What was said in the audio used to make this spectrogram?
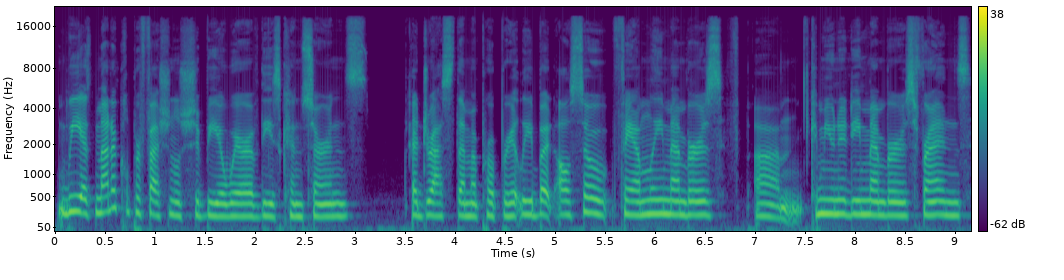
we as medical professionals should be aware of these concerns, address them appropriately, but also family members, um, community members, friends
